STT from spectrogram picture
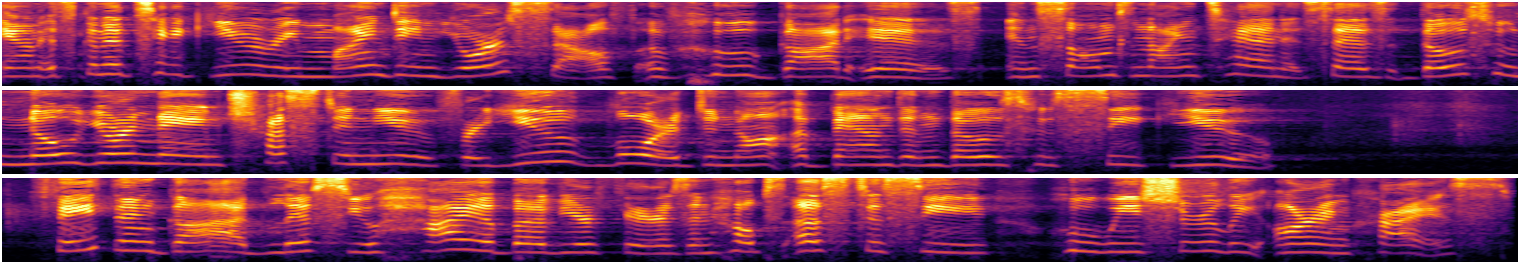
And it's going to take you reminding yourself of who God is. In Psalms 9:10 it says, "Those who know your name trust in you, for you, Lord, do not abandon those who seek you." Faith in God lifts you high above your fears and helps us to see who we surely are in Christ.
